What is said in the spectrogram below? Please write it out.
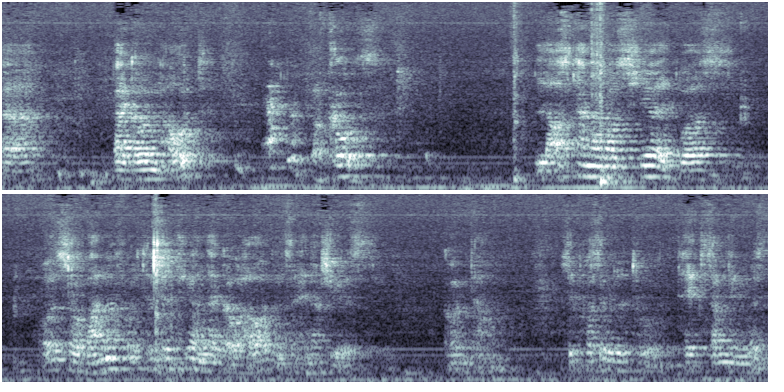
uh, by going out? Of course. Last time I was here, it was also wonderful to sit here and I go out and the energy is going down. Is it possible to take something with?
